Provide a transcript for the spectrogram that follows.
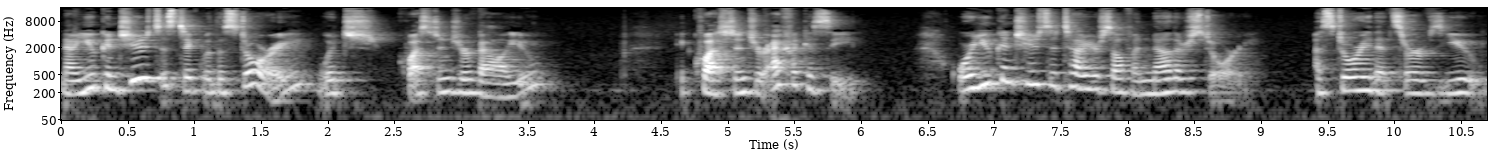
Now, you can choose to stick with the story, which questions your value, it questions your efficacy, or you can choose to tell yourself another story, a story that serves you.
